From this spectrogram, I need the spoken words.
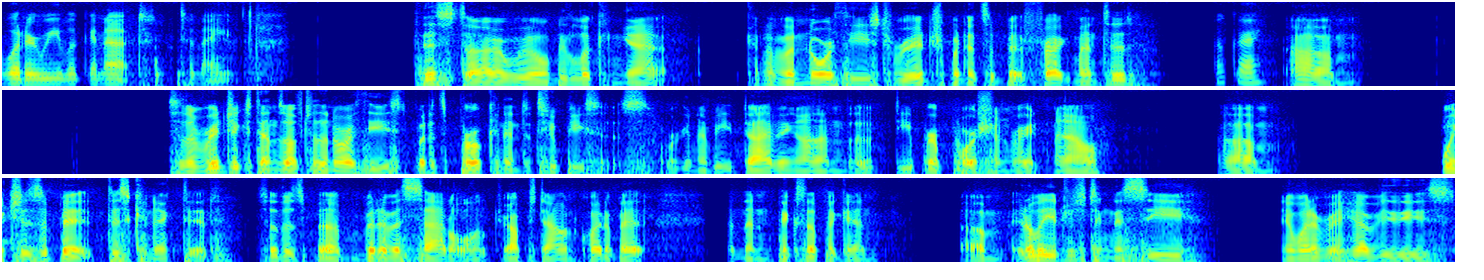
what are we looking at tonight? This dive we'll be looking at kind of a northeast ridge, but it's a bit fragmented. Okay. Um, so the ridge extends off to the northeast, but it's broken into two pieces. We're going to be diving on the deeper portion right now, um, which is a bit disconnected. So there's a bit of a saddle. It drops down quite a bit and then picks up again. Um, it'll be interesting to see, you know, whenever you have these,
